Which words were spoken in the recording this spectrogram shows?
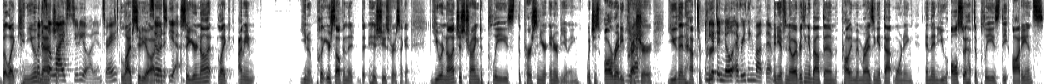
but like, can you But imagine But it's a live studio audience, right? live studio So audience. yeah. So you're not like, I mean, you know, put yourself in the, the, his shoes for a second. You are not just trying to please the person you're interviewing, which is already pressure. You then have to, and you have to know everything about them. and you have to know everything about them, probably memorizing it that morning, and then you also have to please the audience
